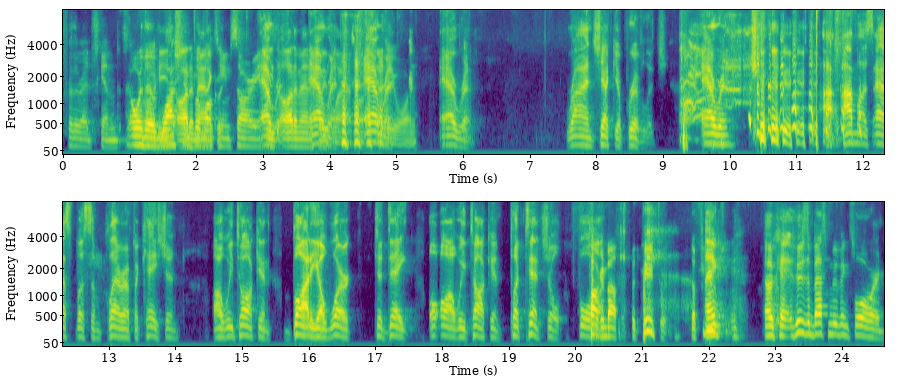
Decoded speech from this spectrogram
for the Redskins or the Oh, Washington football team. Sorry. He's Aaron. automatically Aaron. last Aaron. everyone. Aaron. Ryan, check your privilege. Aaron, I, I must ask for some clarification. Are we talking body of work to date, or are we talking potential for Talking about the potential, the future. think- okay, who's the best moving forward?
